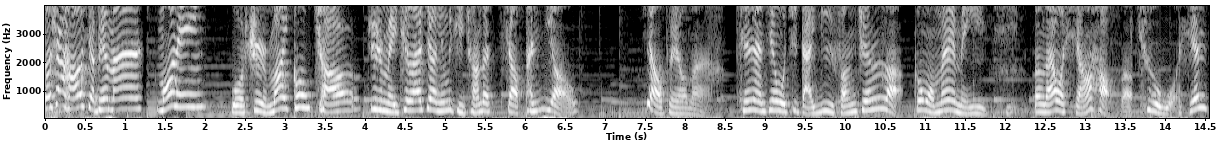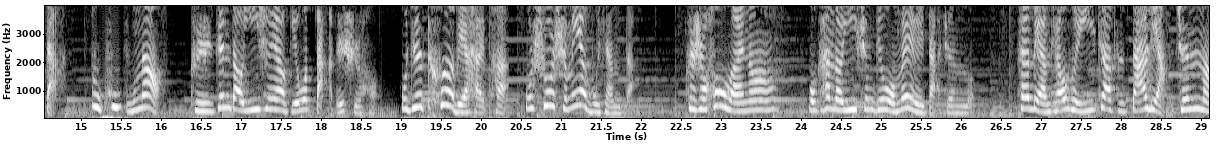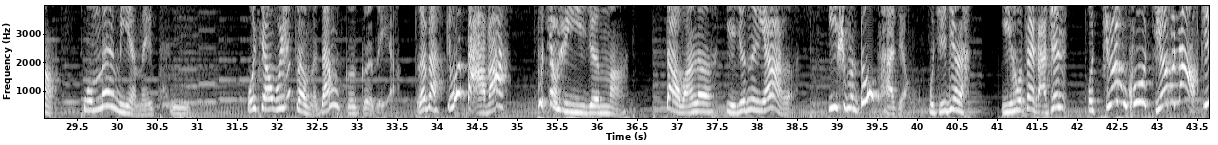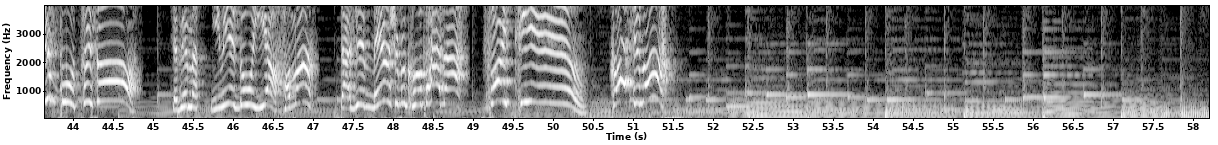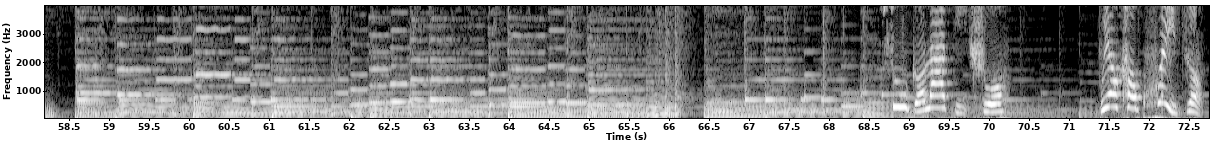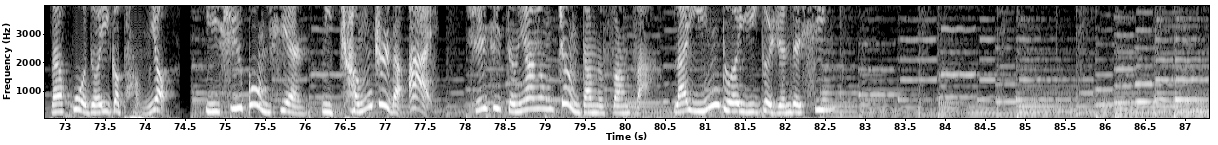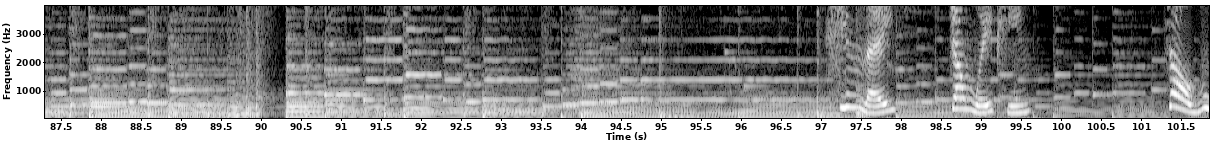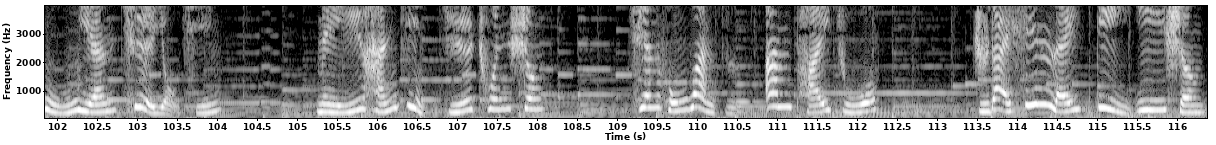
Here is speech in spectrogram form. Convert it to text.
早上好，小朋友们，Morning，我是 Michael 乔，这是每天来叫你们起床的小朋友。小朋友们，前两天我去打预防针了，跟我妹妹一起。本来我想好了，去了我先打，不哭不闹。可是真到医生要给我打的时候，我觉得特别害怕，我说什么也不想打。可是后来呢，我看到医生给我妹妹打针了，她两条腿一下子打两针呢。我妹妹也没哭，我想我是怎么当哥哥的呀？来吧，给我打吧，不就是一针吗？打完了也就那样了。医生们都夸奖我，我决定了，以后再打针，我绝不哭，绝不闹，绝不退缩。小朋友们，你们也跟我一样好吗？打针没有什么可怕的，fighting，格拉底说：“不要靠馈赠来获得一个朋友，你需贡献你诚挚的爱，学习怎样用正当的方法来赢得一个人的心。”心雷。张维平，造物无言却有情，美于寒尽觉春生。千红万紫安排着，只待新雷第一声。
